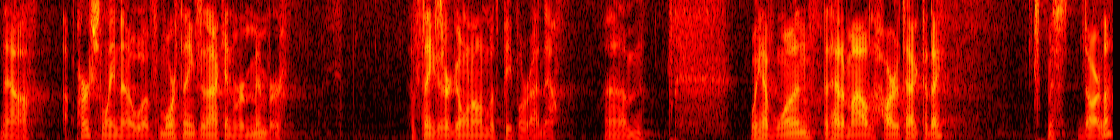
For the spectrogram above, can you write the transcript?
Now, I personally know of more things than I can remember of things that are going on with people right now. Um, we have one that had a mild heart attack today, Miss Darla.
